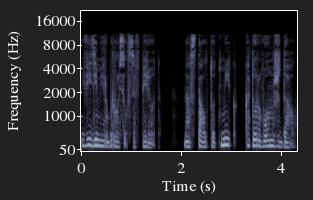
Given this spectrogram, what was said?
Видимир бросился вперед. Настал тот миг, которого он ждал.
